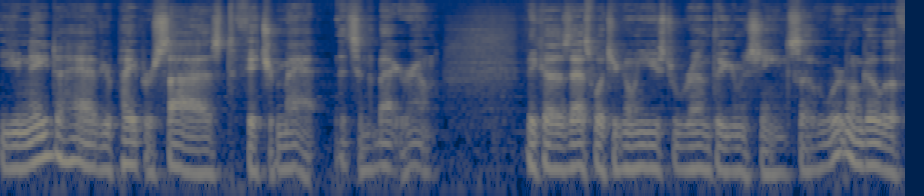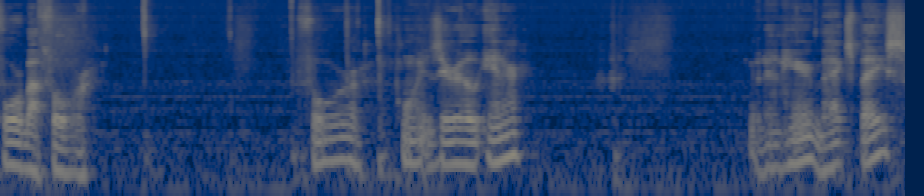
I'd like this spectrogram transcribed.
you need to have your paper size to fit your mat that's in the background because that's what you're going to use to run through your machine. So we're going to go with a 4x4. 4.0 enter. Go down here, backspace,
